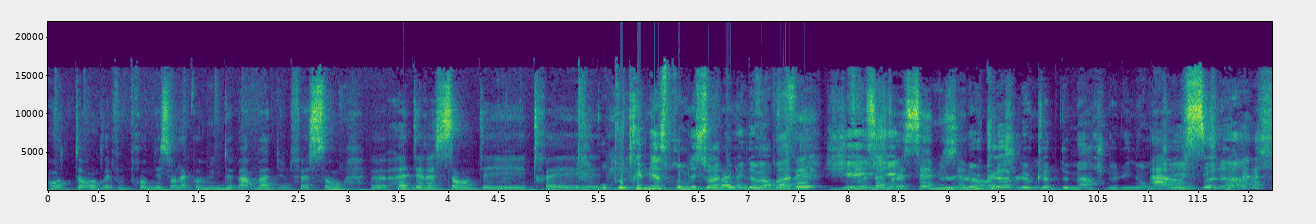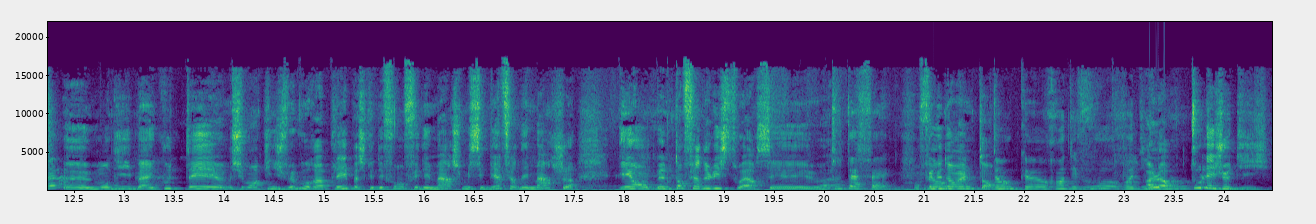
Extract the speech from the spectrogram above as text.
entendre et vous promener sur la commune de Barbade d'une façon euh, intéressante et très. On peut très bien se promener sur la commune de Barbade. J'ai le club, le club de marche de l'Union ah, voilà, euh, m'ont dit, bah écoutez, Monsieur Morakin, je vais vous rappeler parce que des fois on fait des marches, mais c'est bien faire des marches et en même temps faire de l'histoire. C'est tout à fait. On fait les deux en même temps. Donc rendez-vous. Alors tous les jeudis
